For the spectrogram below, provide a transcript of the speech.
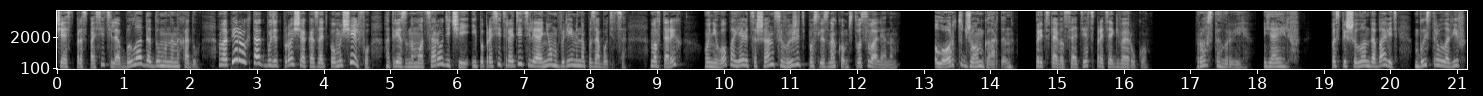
Часть про спасителя была додумана на ходу. Во-первых, так будет проще оказать помощь эльфу, отрезанному от сородичей, и попросить родителей о нем временно позаботиться. Во-вторых, у него появится шанс выжить после знакомства с Валианом. «Лорд Джон Гарден», — представился отец, протягивая руку. «Просто Лурвиль, я эльф», — поспешил он добавить, быстро уловив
